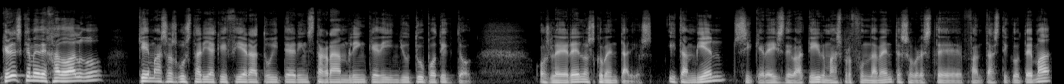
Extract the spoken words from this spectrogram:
¿Crees que me he dejado algo? ¿Qué más os gustaría que hiciera Twitter, Instagram, LinkedIn, YouTube o TikTok? Os leeré en los comentarios. Y también, si queréis debatir más profundamente sobre este fantástico tema,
